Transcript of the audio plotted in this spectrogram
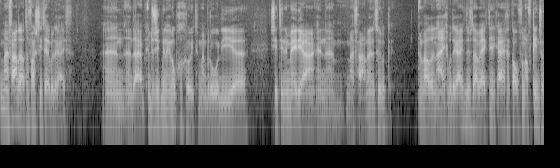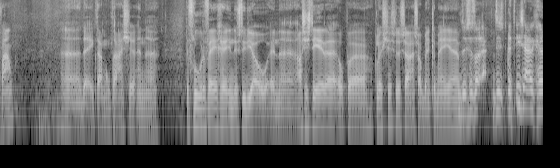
mijn vader had een facilitair bedrijf. En, en daar, dus ik ben erin opgegroeid. Mijn broer die, zit in de media en ehm, mijn vader natuurlijk. En we hadden een eigen bedrijf, dus daar werkte ik eigenlijk al vanaf kinds af aan. Eh, deed ik daar montage en eh, de vloeren vegen in de studio en eh, assisteren op klusjes. Dus ja, zo ben ik ermee. Dus het, is, het is eigenlijk heel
